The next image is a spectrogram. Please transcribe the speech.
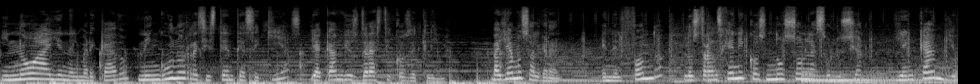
Y no hay en el mercado ninguno resistente a sequías y a cambios drásticos de clima. Vayamos al grano. En el fondo, los transgénicos no son la solución y en cambio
